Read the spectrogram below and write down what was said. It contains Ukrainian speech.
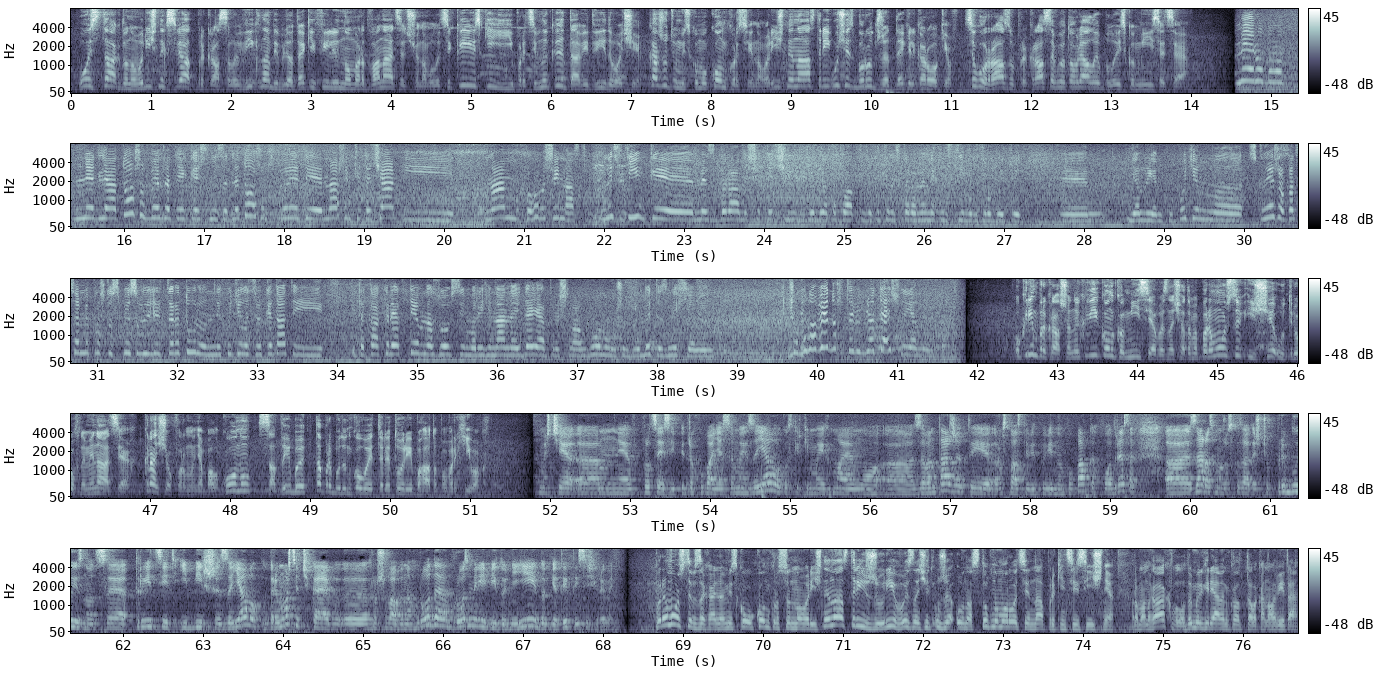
Ось так до новорічних свят прикрасили вікна бібліотеки філії номер 12, що на вулиці Київській, її працівники та відвідувачі. Кажуть, у міському конкурсі новорічний настрій участь беруть вже декілька років. Цього разу прикраси виготовляли близько місяця. Ми робимо не для того, щоб виграти якесь місце, а для того, щоб створити нашим читачам і нам хороший настрій. Листівки ми збирали з читачів, зробили таку акцію, захотіли старовинних листівок зробити е, ялинку. Потім е, з книжок, а це ми просто списували літературу, не хотіли це викидати. І, і така креативна, зовсім оригінальна ідея прийшла в голову, щоб зробити з них ялинку. Щоб було видно, що це бібліотечна ялинка. Окрім прикрашених вікон, комісія визначатиме переможців іще у трьох номінаціях: краще оформлення балкону, садиби та прибудинкової території багатоповерхівок. Ми ще ем, в процесі підрахування самих заявок, оскільки ми їх маємо е, завантажити, розкласти відповідно по папках, по адресах. Е, Зараз можу сказати, що приблизно це 30 і більше заявок. Переможців чекає е, грошова винагорода в розмірі від 1 до 5 тисяч гривень. Переможців загальноміського конкурсу Новорічний настрій журі визначить уже у наступному році наприкінці січня. Роман Гах, Володимир Гірявенко, телеканал Віта.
